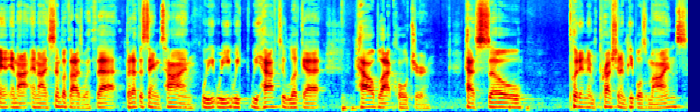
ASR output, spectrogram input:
and, and I and I sympathize with that. But at the same time, we, we we we have to look at how Black culture has so put an impression in people's minds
